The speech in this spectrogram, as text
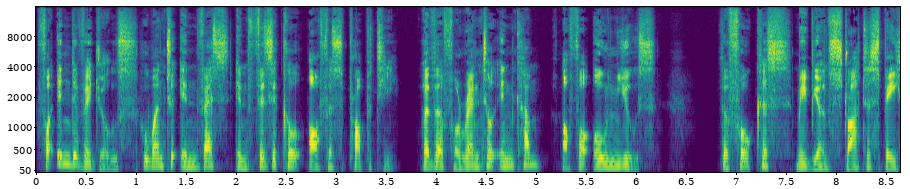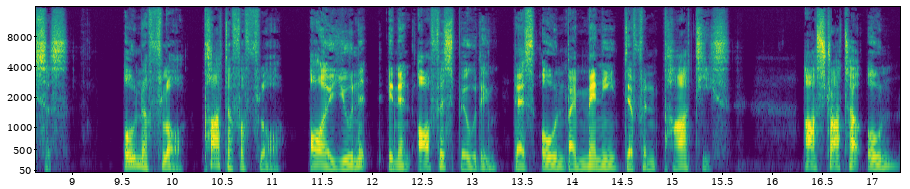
For individuals who want to invest in physical office property, whether for rental income or for own use, the focus may be on strata spaces. Own a floor, part of a floor, or a unit in an office building that's owned by many different parties. Are strata owned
